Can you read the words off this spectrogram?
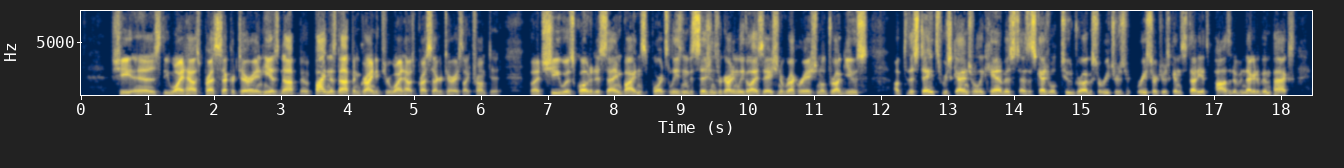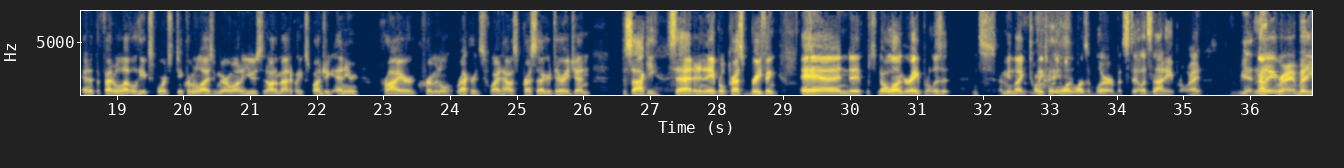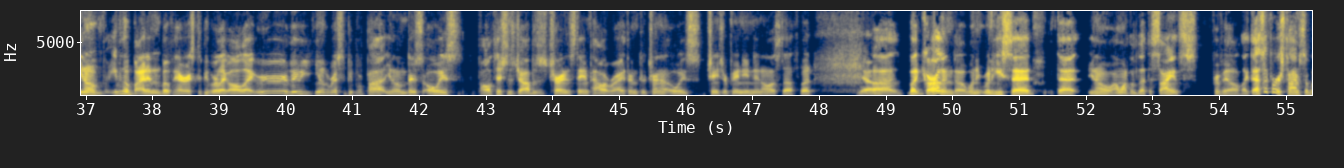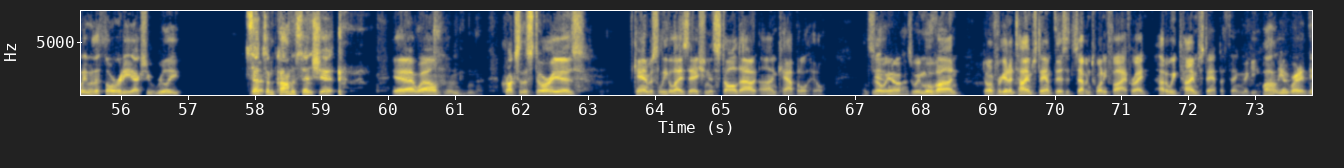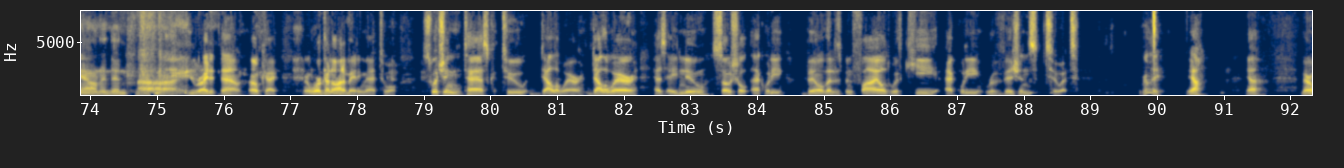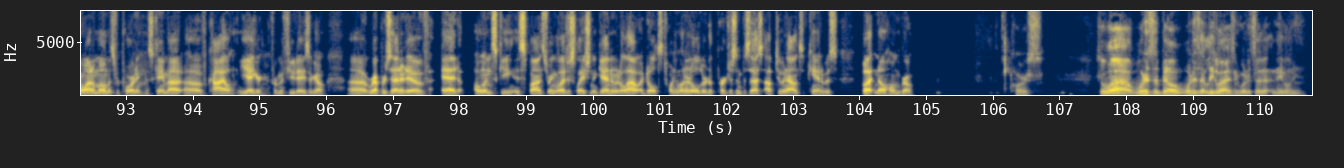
She is the White House press secretary, and he has not. Biden has not been grinding through White House press secretaries like Trump did. But she was quoted as saying Biden supports leading decisions regarding legalization of recreational drug use up to the states, rescheduling cannabis as a Schedule II drug so researchers can study its positive and negative impacts. And at the federal level, he exports decriminalizing marijuana use and automatically expunging any prior criminal records. White House press secretary Jen Psaki said in an April press briefing. And it's no longer April, is it? It's, I mean, like 2021 was a blur, but still, it's not April, right? Yeah, no, you're right. But you know, even though Biden and both Harris, because people are like all like, they, you know, arrested people for pot. You know, there's always politicians' job is just trying to stay in power, right? They're, they're trying to always change their opinion and all that stuff. But yeah, uh, but Garland though, when when he said that, you know, I want to let the science prevail. Like that's the first time somebody with authority actually really said some common sense shit. yeah, well, crux of the story is cannabis legalization is stalled out on Capitol Hill. And so, yeah. you know, as we move on, don't forget to timestamp this at 725, right? How do we timestamp a thing, Miggy? Well, you write it down and then Ah, you write it down. Okay. We're going to work on automating that tool. Switching task to Delaware. Delaware has a new social equity bill that has been filed with key equity revisions to it. Really? Yeah. Yeah. Marijuana Moments reporting. This came out of Kyle Jaeger from a few days ago. Uh, Representative Ed Osienski is sponsoring legislation again. It would allow adults 21 and older to purchase and possess up to an ounce of cannabis, but no home grow. Of course. So, uh, what is the bill? What is it legalizing? What is it enabling?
